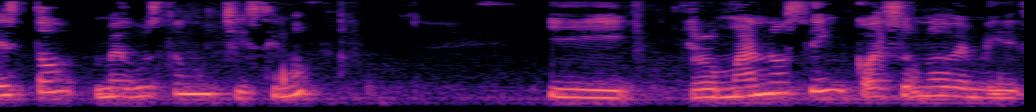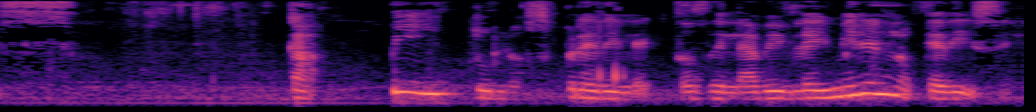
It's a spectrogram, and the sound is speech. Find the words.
Esto me gusta muchísimo y Romanos 5 es uno de mis capítulos predilectos de la Biblia y miren lo que dice.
